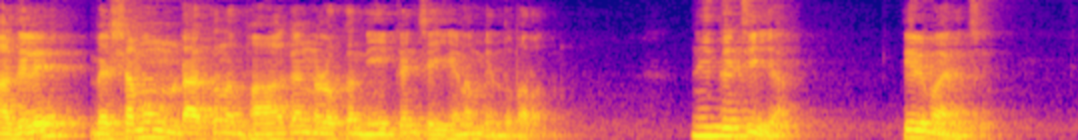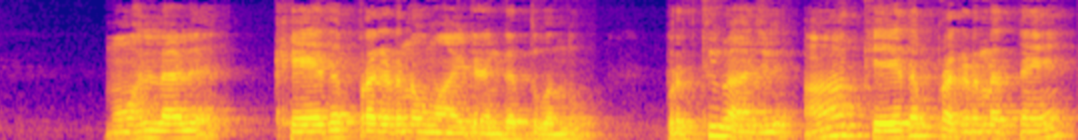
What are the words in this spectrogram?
അതിൽ വിഷമം ഉണ്ടാക്കുന്ന ഭാഗങ്ങളൊക്കെ നീക്കം ചെയ്യണം എന്ന് പറഞ്ഞു. നീക്കം ചെയ്യാം. തീരുമാനിച്ചു. മോഹൻലാൽ ഖേദപ്രകടനവുമായിട്ട് രംഗത്ത് വന്നു. പൃഥ്വിരാജ് ആ ഖേദപ്രകടനത്തെ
